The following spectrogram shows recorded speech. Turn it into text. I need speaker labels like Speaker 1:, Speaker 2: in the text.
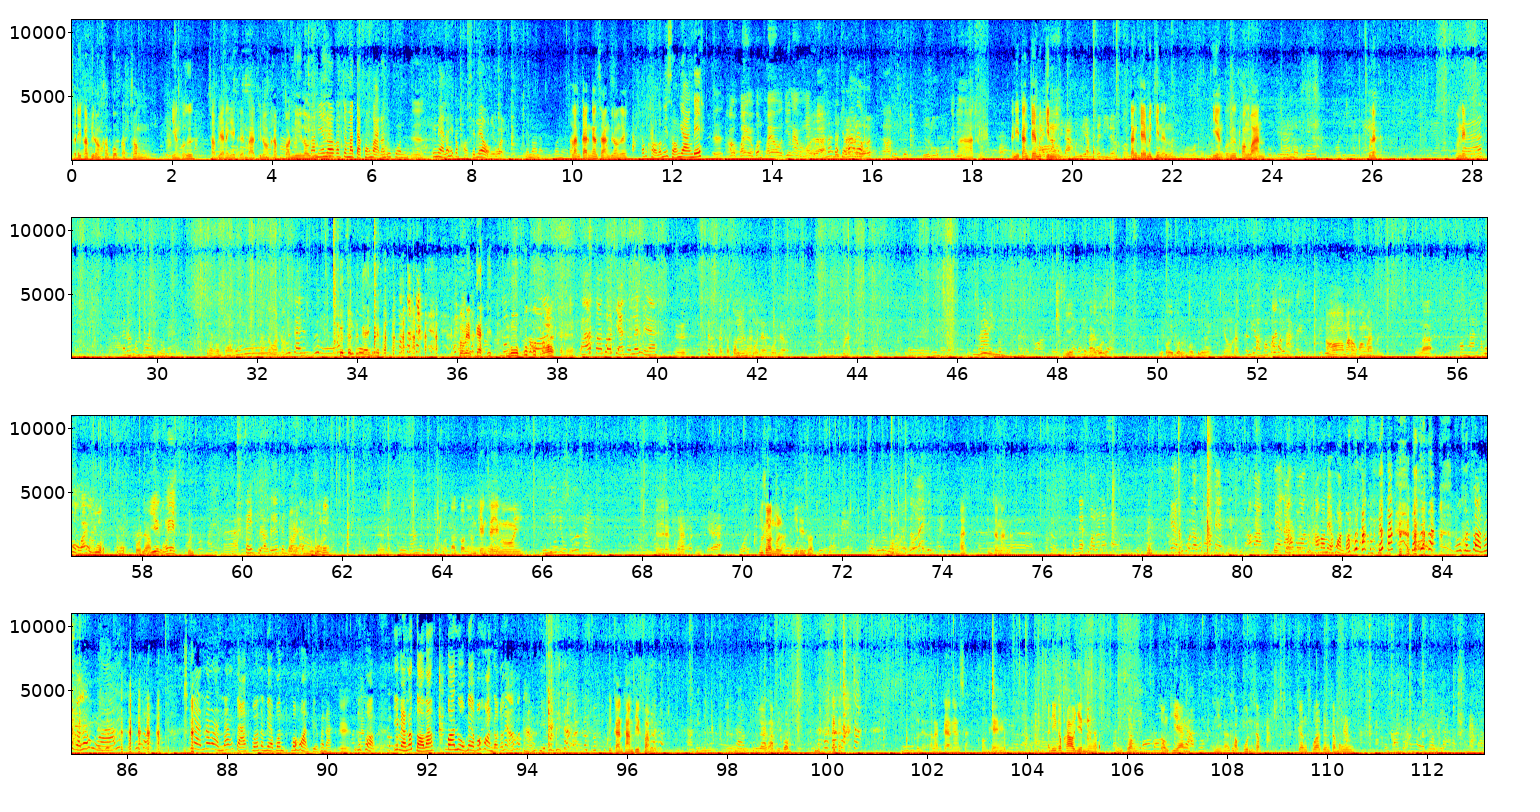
Speaker 1: สวัสดีครับพี่น้องครับพบกับช่องเอียงก็คือชาวเบียร์นักเอกเกินบาทพี่น้องครับ ตอนนี้เราอ
Speaker 2: ตอน
Speaker 1: ยู่
Speaker 2: นี้
Speaker 1: ที่
Speaker 2: เราก็จะมาตักของหวานแล้วทุกคน
Speaker 1: เออ
Speaker 2: อีแม่เราเห็นกับเขาวเสร็จแล้วเห็นนอนหนังทุกคนเห็น
Speaker 1: อลังการงานสร้างพี่น้องเลย
Speaker 2: กับเขาวเรามีสองอย่างเด้
Speaker 1: เออ
Speaker 3: เอาไปคนถอยเอาที่หน้าของเรา
Speaker 2: แล้วจะว่างแล้ว
Speaker 4: ถือลูก
Speaker 3: ไปพี่
Speaker 1: มาถูกอันนี้ตั้งใจมากิน
Speaker 4: สีด่างมันเลียมใส่นี่เด้อ
Speaker 1: ตั้งใจมากินอันเอียงก็คือของหวานคุณน่ะมึงเนี่ย
Speaker 2: กันแล้วคนพอน
Speaker 3: รักคนพอ
Speaker 1: สวรรค์เนาะ
Speaker 2: ผู้ใจอื้อหมู
Speaker 1: ไก่ผมเป็นไก่หมู
Speaker 2: ป้าตอนโทรแขนมันเล่นเนี่ย
Speaker 1: เออ
Speaker 3: แต่ก็ต้นมา
Speaker 1: ปวดแล้วปวดแล้วคุณน่ะ
Speaker 2: ใช่ต้ม
Speaker 3: เยี่ยหลายคนนี่เขาอีกคนเขาเป็นยังไง
Speaker 1: เดี๋ยวครับ
Speaker 2: อันนี้ของของหวานดิ
Speaker 1: อ๋อมาเอาของหวานมาดิ
Speaker 3: ละ
Speaker 2: ของหวานกับ
Speaker 3: โอ้ไว้อยู่
Speaker 1: ปวดแล้ว
Speaker 3: เยี่ยกไหม
Speaker 1: คุณ
Speaker 2: ใส่เผือกเด้เป็น
Speaker 3: ไป
Speaker 2: ภาษา
Speaker 3: ดูวงนึง
Speaker 1: เออนั่น
Speaker 3: หัวตาก้อน
Speaker 1: น้ำ แกงใส่ยังน้อย เออนั่น
Speaker 4: ยางมาดูแค่
Speaker 1: มีสอนบ่ล่ะมีได้สอนไปกินจังนั้นล่ะ
Speaker 2: คุณแม่ครัวแล้วนะคะแม่ทุกคนเราก็ถามแม่พีทถามว่าแม่น้ำบอลถามว่าแม่ห่อนบอลลูกคนฝันลูกกันเลยหัวแม่นั่งอะนั่งตากฝนแล้วแม่บ่บ่ห่อนเปียกพะนะ
Speaker 1: เออ
Speaker 2: คือ พออีแม่เราตอบว่าบ่ลูกแม่บ่ห่อนดอกก็เลยเอาเขาถามผิด
Speaker 1: มีการทำผิดความเลย
Speaker 4: งานทำผิดผม
Speaker 1: คนแล้วอลังการงานสั่งของแท้อันนี้กับข้าวเย็นนะครับ อันนี้ช่วงช่วงเที่ยง อันนี้ก็ข้าวปุ้นครับ เครื่องครัวเครื่องตะมู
